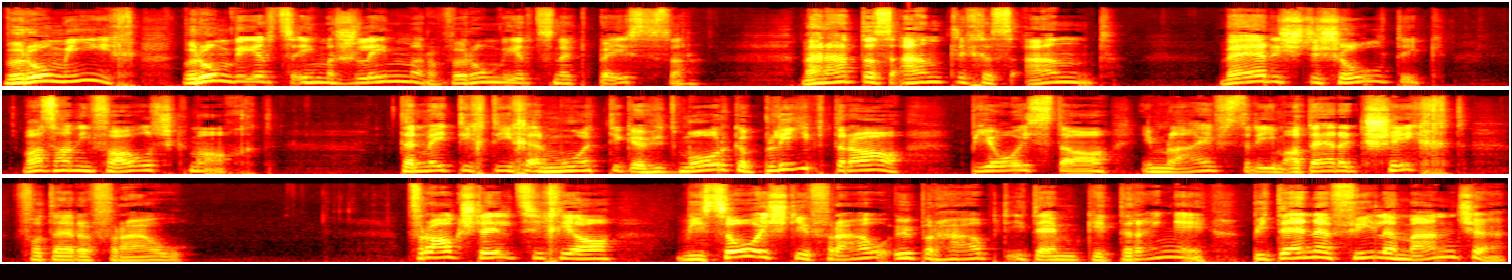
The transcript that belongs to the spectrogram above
Warum ich? Warum wird's immer schlimmer? Warum wird's nicht besser? Wer hat das endlich ein Ende? Wer ist der schuldig? Was habe ich falsch gemacht? Dann möchte ich dich ermutigen, heute Morgen bleib dran, bei uns da im Livestream, an dieser Geschichte von dieser Frau. Die Frage stellt sich ja, wieso ist die Frau überhaupt in dem Gedränge, bei diesen vielen Menschen?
